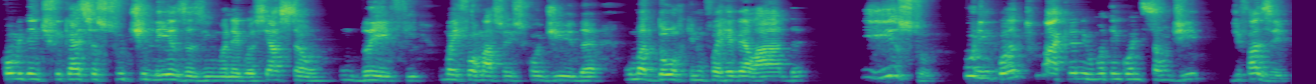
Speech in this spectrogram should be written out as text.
como identificar essas sutilezas em uma negociação, um blefe, uma informação escondida, uma dor que não foi revelada. E isso, por enquanto, máquina nenhuma tem condição de, de fazer.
